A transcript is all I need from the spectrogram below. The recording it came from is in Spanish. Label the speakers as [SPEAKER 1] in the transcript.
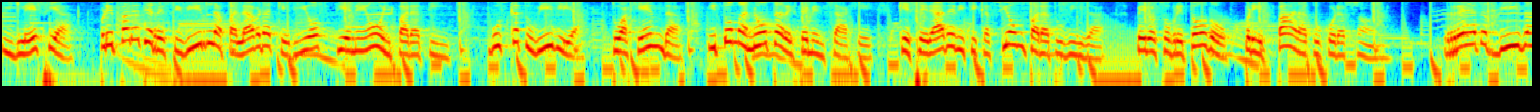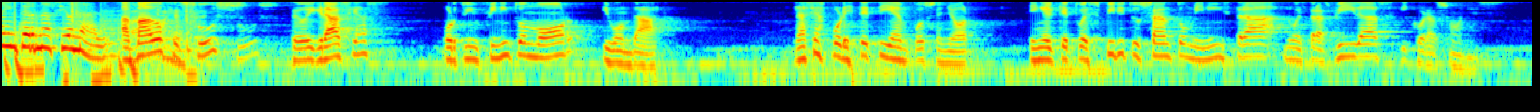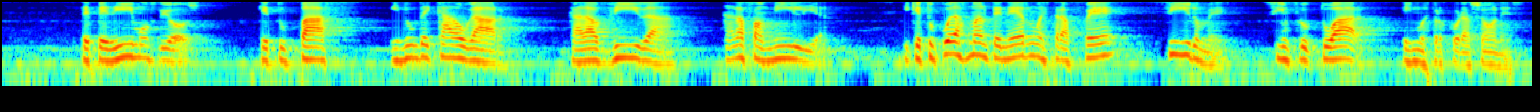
[SPEAKER 1] Iglesia, prepárate a recibir la palabra que Dios tiene hoy para ti. Busca tu Biblia, tu agenda y toma nota de este mensaje, que será de edificación para tu vida. Pero sobre todo, prepara tu corazón. Red Vida Internacional.
[SPEAKER 2] Amado Jesús, te doy gracias por tu infinito amor y bondad. Gracias por este tiempo, Señor, en el que tu Espíritu Santo ministra nuestras vidas y corazones. Te pedimos, Dios, que tu paz inunde cada hogar, cada vida, cada familia, y que tú puedas mantener nuestra fe firme, sin fluctuar en nuestros corazones,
